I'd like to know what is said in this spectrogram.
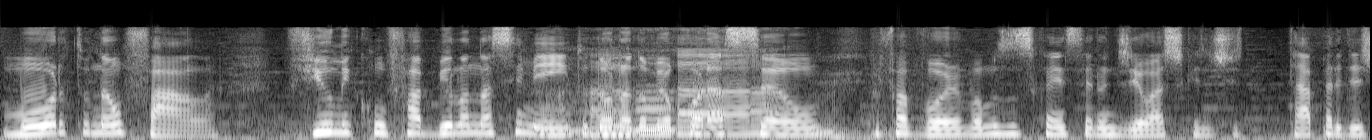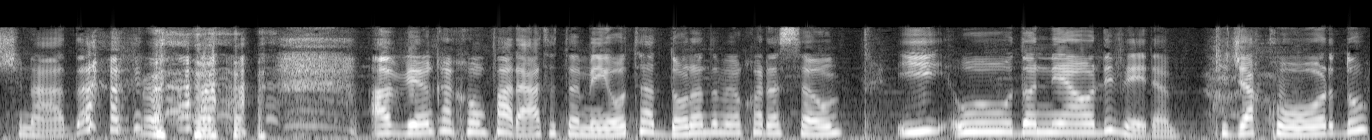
Morto Não Fala, filme com Fabiola Nascimento, Dona do Meu Coração. Por favor, vamos nos conhecer um dia, eu acho que a gente tá predestinada. a Bianca Comparato também, outra dona do meu coração. E o Daniel Oliveira, que de acordo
